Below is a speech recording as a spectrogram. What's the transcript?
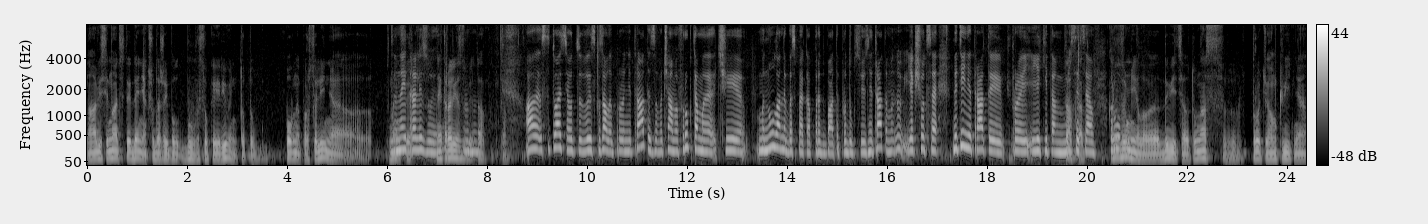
На 18-й день, якщо навіть був, був високий рівень, тобто повне просоління, е, Це нейтралізує. Нейтралізує, Мгм. так. так. А ситуація, от ви сказали про нітрати з овочами, фруктами. Чи минула небезпека придбати продукцію з нітратами? Ну, якщо це не ті нітрати, про які там Так, місяця так. в кроку. Зрозуміло. Дивіться, от у нас протягом квітня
